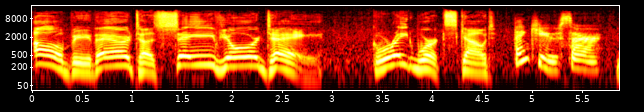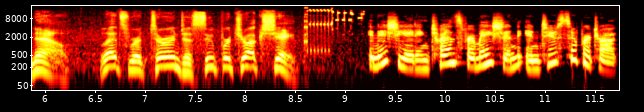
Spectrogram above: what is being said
I'll be there to save your day. Great work, Scout. Thank you, sir. Now, let's return to Super Truck shape. Initiating transformation into Super Truck.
